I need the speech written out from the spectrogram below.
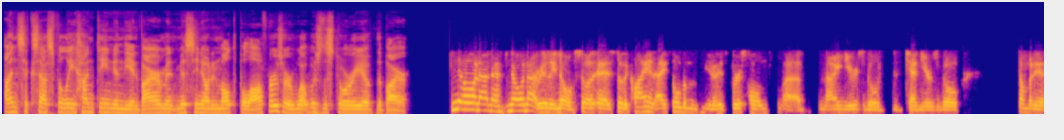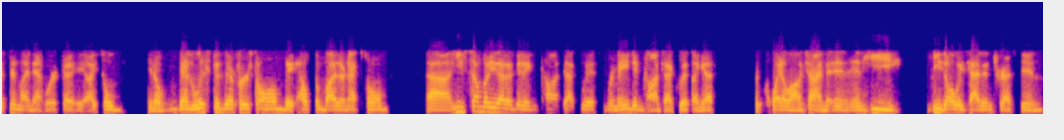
unsuccessfully hunting in the environment, missing out in multiple offers, or what was the story of the buyer? No, not no, not really. No. So, uh, so the client, I sold him, you know, his first home uh, nine years ago, ten years ago. Somebody that's in my network, I, I sold, you know, then listed their first home. They helped them buy their next home. Uh, he's somebody that I've been in contact with, remained in contact with, I guess, for quite a long time, and, and he he's always had interest in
